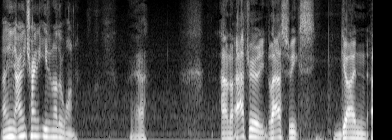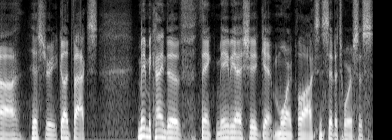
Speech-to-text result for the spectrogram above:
I ain't, I ain't trying to eat another one. Yeah. I don't know. After last week's gun uh, history, gun facts, made me kind of think maybe I should get more Glocks instead of Tauruses.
